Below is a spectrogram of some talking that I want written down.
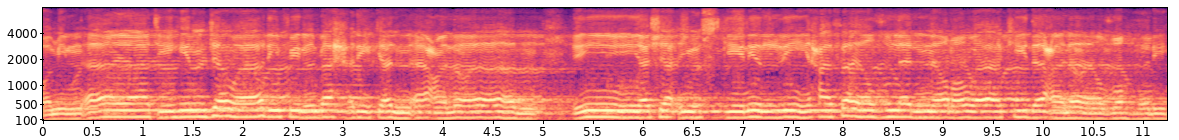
ومن آياته الجوار في البحر كالأعلام. إن يشأ يسكن الريح فيظللن رواكد على ظهره.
